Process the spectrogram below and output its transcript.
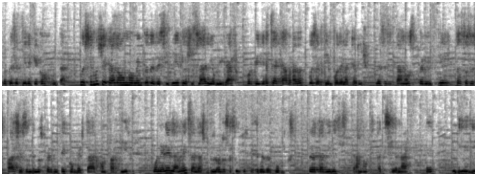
lo que se tiene que conjuntar. Pues hemos llegado a un momento de decidir, legislar y obligar, porque ya se ha acabado pues el tiempo de la teoría. Necesitamos permitir estos espacios donde nos permiten conversar, compartir, poner en la mesa los, los asuntos que se vuelven públicos, pero también necesitamos accionar. ¿eh? Y,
